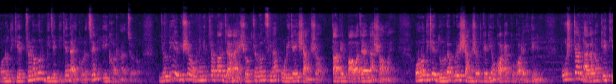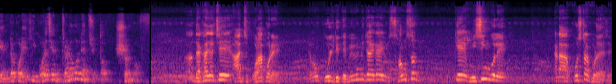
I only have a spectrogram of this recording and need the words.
অন্যদিকে তৃণমূল বিজেপিকে দায়ী করেছেন এই ঘটনার জন্য। যদিও এ বিষয়ে অগ্নিমিত্রা পাল জানায়, শত্রুঘ্ন সিনহা পরিযায়ী সাংসদ। তাদের পাওয়া যায় না সময়। অন্যদিকে দুর্গাপুরের সাংসদকে নিয়েও কটাক্ষ করেন তিনি। পোস্টার লাগানোকে কেন্দ্র করে কি বলেছেন তৃণমূল নেতৃত্ব? শুনব। দেখা যাচ্ছে আজ বড়া করে এবং কুলটিতে বিভিন্ন জায়গায় সংসদকে মিসিং বলে একটা পোস্টার পড়ে আছে।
